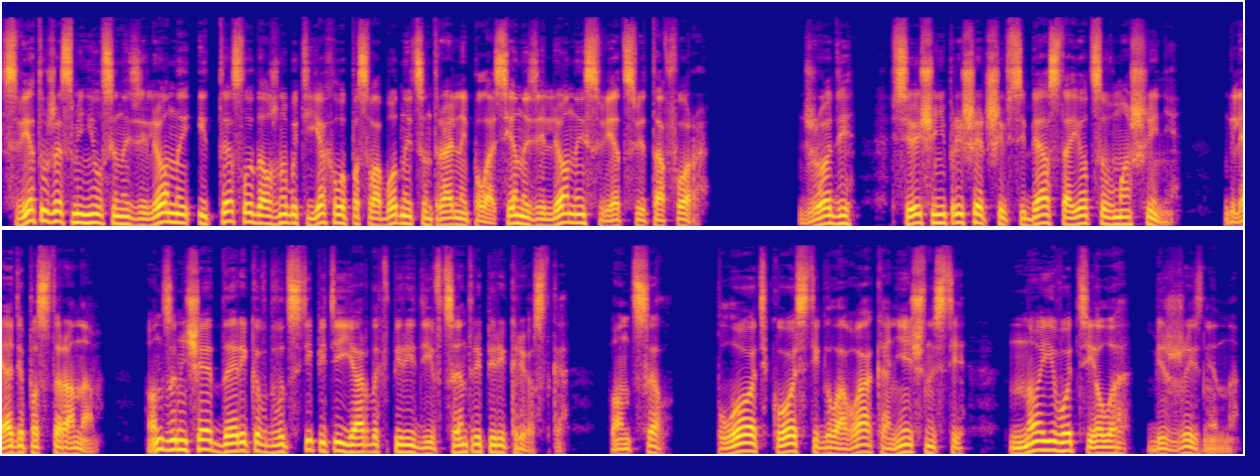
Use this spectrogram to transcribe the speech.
Свет уже сменился на зеленый, и Тесла, должно быть, ехала по свободной центральной полосе на зеленый свет светофора. Джоди, все еще не пришедший в себя, остается в машине, глядя по сторонам. Он замечает Дерека в 25 ярдах впереди, в центре перекрестка. Он цел. Плоть, кости, голова, конечности, но его тело безжизненно.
